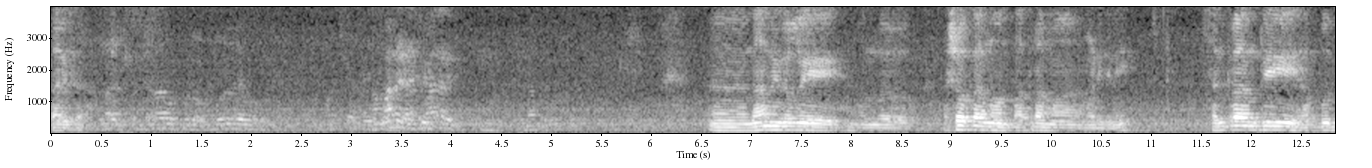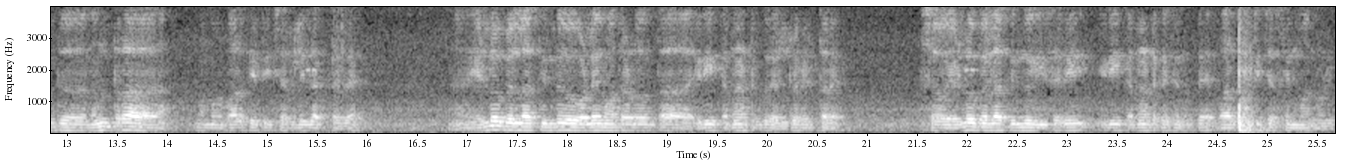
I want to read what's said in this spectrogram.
ಸಾರಿ ಸರ್ ನಾನು ಇದರಲ್ಲಿ ಒಂದು ಅಶೋಕ ಅನ್ನೋ ಒಂದು ಪಾತ್ರ ಮಾಡಿದ್ದೀನಿ. ಸಂಕ್ರಾಂತಿ ಹಬ್ಬದ ನಂತರ ನಮ್ಮ ಭಾರತೀಯ ಟೀಚರ್ ರಿಲೀಸ್ ಆಗ್ತಾ ಇದೆ. ಎಳ್ಳು ಬೆಲ್ಲ ತಿಂದು ಒಳ್ಳೆ ಮಾತಾಡುವಂಥ ಇಡೀ ಕರ್ನಾಟಕದ ಎಲ್ಲರೂ ಹೇಳ್ತಾರೆ. ಸೊ ಎಳ್ಳು ಬೆಲ್ಲ ತಿಂದು ಈ ಸರಿ ಇಡೀ ಕರ್ನಾಟಕ ಜನತೆ ಭಾರತೀಯ ಟೀಚರ್ ಸಿನಿಮಾ ನೋಡಿ.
